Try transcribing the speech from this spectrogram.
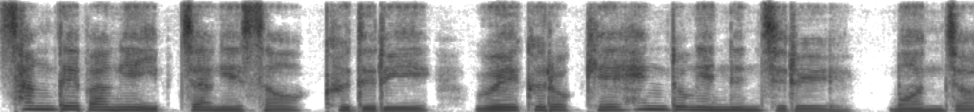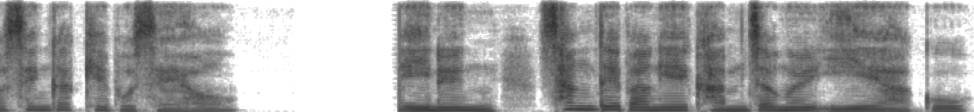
상대방의 입장에서 그들이 왜 그렇게 행동했는지를 먼저 생각해 보세요. 이는 상대방의 감정을 이해하고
